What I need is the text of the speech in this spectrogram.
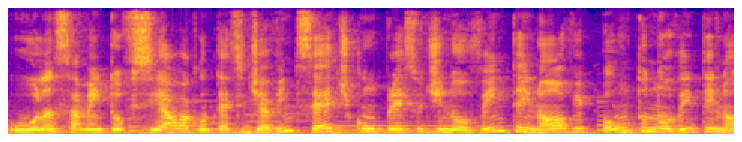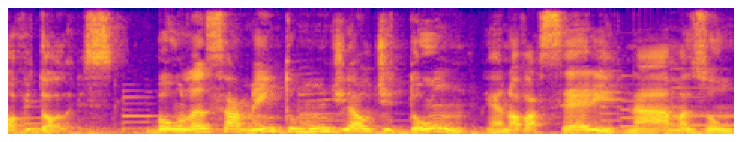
O lançamento oficial acontece dia 27 com preço de 99,99 dólares. Bom, o lançamento mundial de Dom, é a nova série na Amazon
